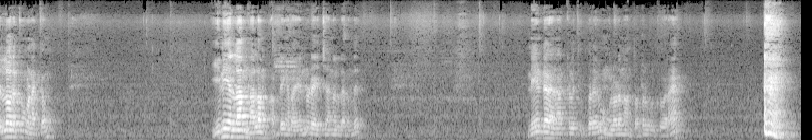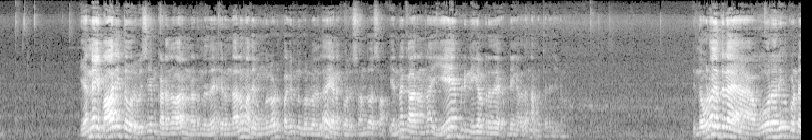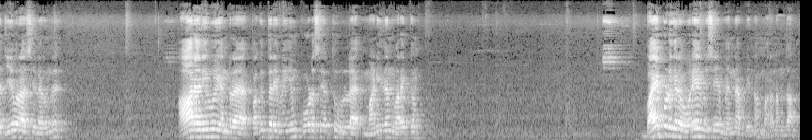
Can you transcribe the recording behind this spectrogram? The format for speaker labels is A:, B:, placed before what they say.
A: எல்லோருக்கும் வணக்கம். இனியெல்லாம் நலம் அப்படிங்கிற என்னுடைய சேனல்ல இருந்து நீண்ட நாட்களுக்கு பிறகு உங்களோட நான் தொடர்புக்கு வரேன். என்னை பாதித்த ஒரு விஷயம் கடந்த வாரம் நடந்தது. இருந்தாலும் அதை உங்களோடு பகிர்ந்து கொள்வதில் எனக்கு ஒரு சந்தோஷம். என்ன காரணம்னா ஏன் இப்படி நிகழ்றது அப்படிங்கிறத நம்ம தெரிஞ்சுக்கணும். இந்த உலகத்தில் ஓரறிவு கொண்ட ஜீவராசியிலிருந்து ஆறறிவு என்ற பகுத்தறிவையும் கூட சேர்த்து உள்ள மனிதன் வரைக்கும் பயப்படுகிற ஒரே விஷயம் என்ன அப்படின்னா மரணம் தான்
